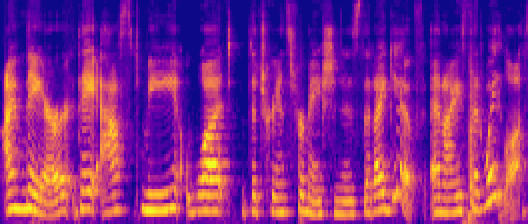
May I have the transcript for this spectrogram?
I'm there, they asked me what the transformation is that I give, and I said weight loss.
